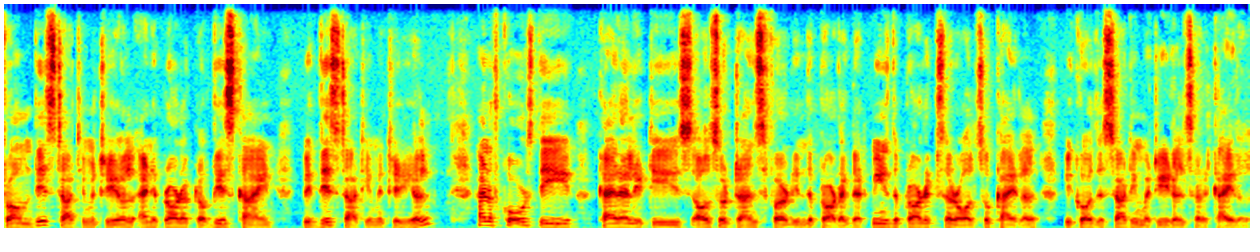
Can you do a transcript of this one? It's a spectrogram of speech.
from this starting material and a product of this kind with this starting material. And of course the chirality is also transferred in the product. That means the products are also chiral because the starting materials are chiral.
